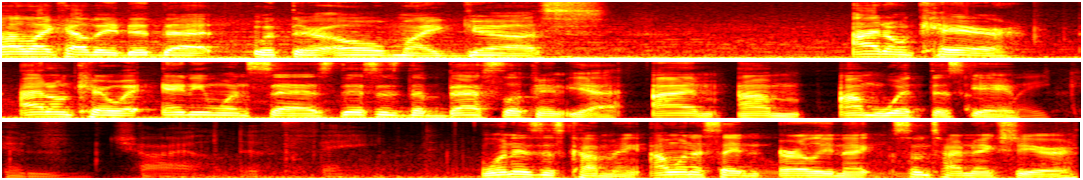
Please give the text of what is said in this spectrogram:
I like how they did that with their oh my gosh. I don't care. I don't care what anyone says. This is the best looking yeah, I'm I'm I'm with this game. Awaken, child of fate. When is this coming? I want to say early next sometime next year.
